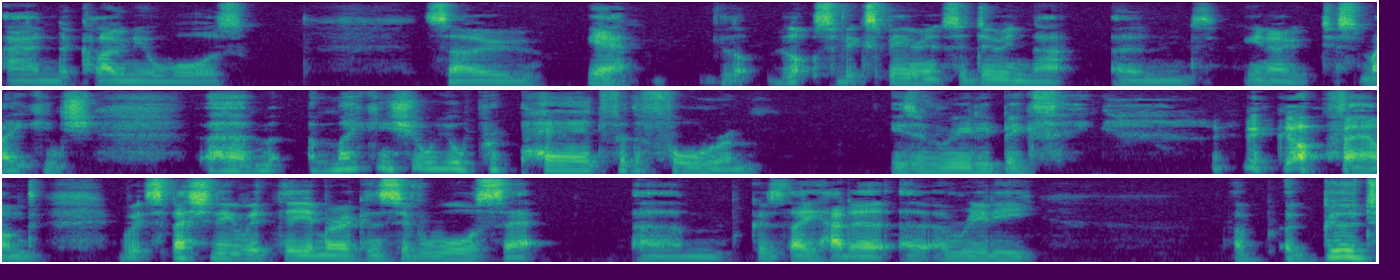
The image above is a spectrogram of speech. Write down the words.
and the Colonial Wars. So yeah, lots of experience of doing that, and you know, just making sh- um, making sure you're prepared for the forum is a really big thing. I've found, especially with the American Civil War set, because um, they had a, a, a really a, a, good,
